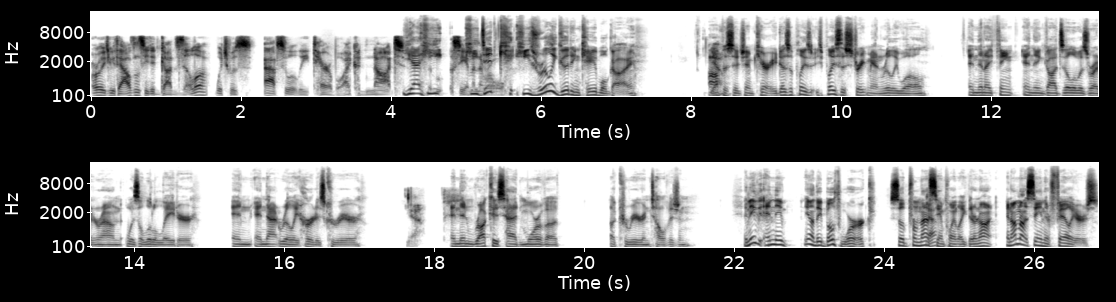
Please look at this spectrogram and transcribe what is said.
early 2000s he did Godzilla, which was absolutely terrible. I could not. Yeah, he See him he did. role. He's really good in Cable Guy, Yeah. opposite Jim Carrey. He does a plays he plays the straight man really well. And then I think and then Godzilla was right around was a little later, and and that really hurt his career. Yeah. And then Ruck has had more of a a career in television, and they and they you know they both work. So from that Yeah. standpoint, like they're not. And I'm not saying they're failures.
